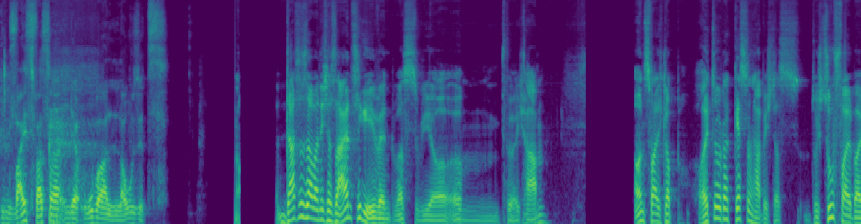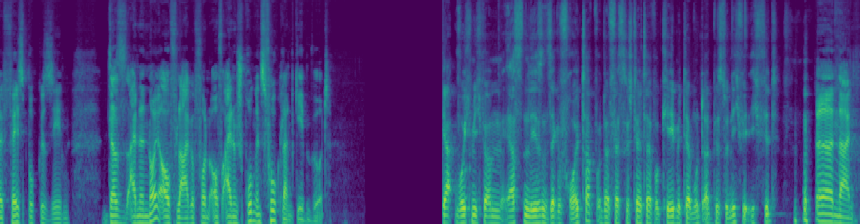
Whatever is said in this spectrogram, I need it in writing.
In Weißwasser in der Oberlausitz. Das ist aber nicht das einzige Event, was wir ähm, für euch haben. Und zwar, ich glaube, heute oder gestern habe ich das durch Zufall bei Facebook gesehen, dass es eine Neuauflage von Auf einem Sprung ins Vogtland geben wird. Ja, wo ich mich beim ersten Lesen sehr gefreut habe und dann festgestellt habe, okay, mit der Mundart bist du nicht wirklich fit. äh, nein.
